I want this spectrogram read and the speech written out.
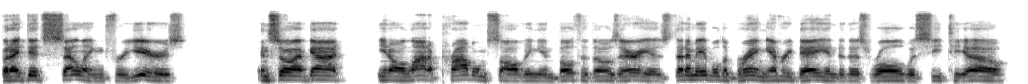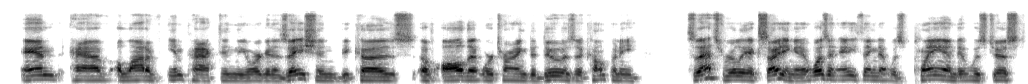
but I did selling for years. And so I've got you know a lot of problem solving in both of those areas that i'm able to bring every day into this role with cto and have a lot of impact in the organization because of all that we're trying to do as a company so that's really exciting and it wasn't anything that was planned it was just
